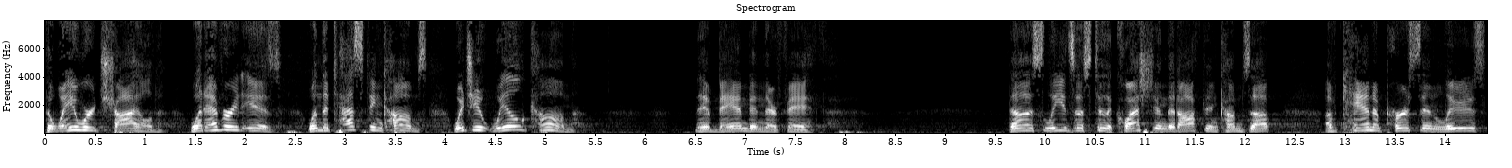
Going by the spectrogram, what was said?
the wayward child, whatever it is, when the testing comes, which it will come, they abandon their faith. Now, this leads us to the question that often comes up of can a person lose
